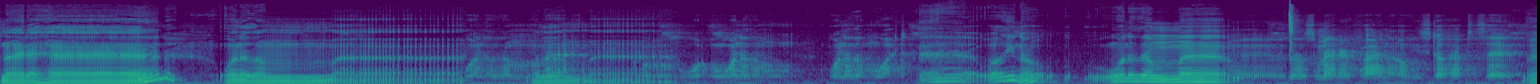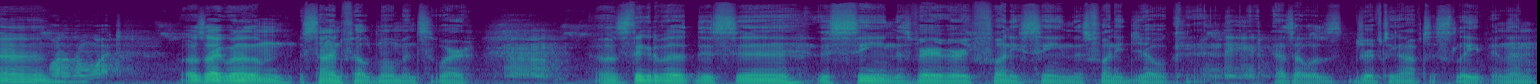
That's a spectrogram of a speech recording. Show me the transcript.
night I had one of them. Uh, One of them. one of them. uh, one of them. One of them. What? Uh, uh, well, you know, one of them. Uh, Uh, it doesn't matter if I know. You still have to say it. uh, one of them. What? it was like one of them Seinfeld moments where Uh, I was thinking about this uh, this scene, this very very funny scene, this funny joke, indeed. as I was drifting off to sleep, and then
